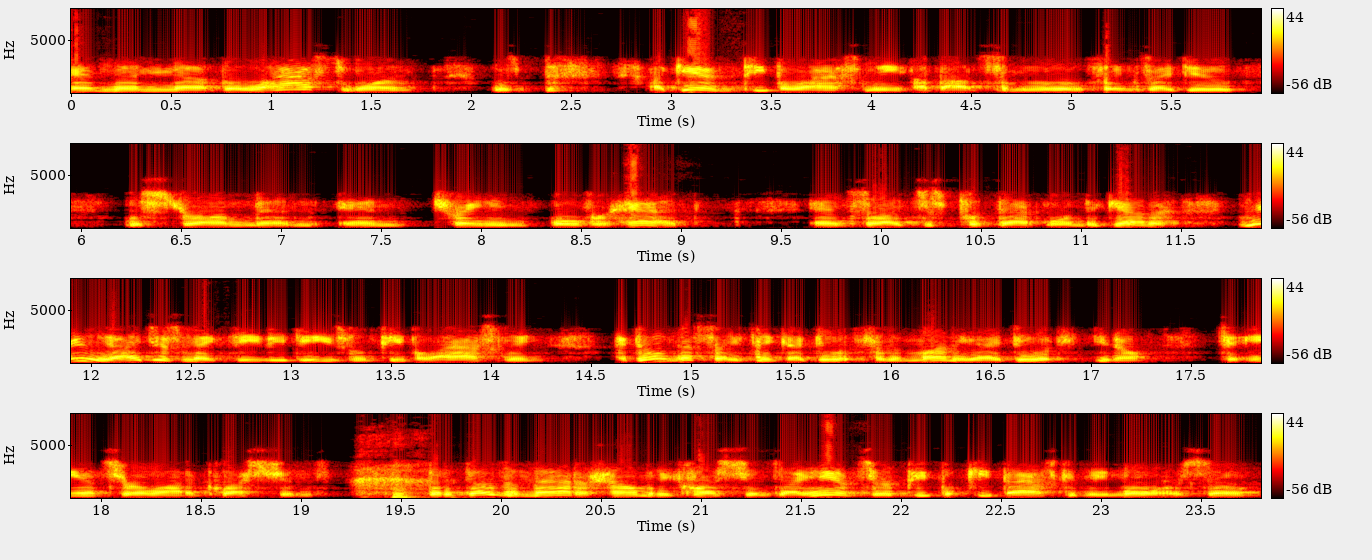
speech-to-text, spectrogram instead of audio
And then uh, the last one was again, people ask me about some of the little things I do with strongmen and training overhead. And so I just put that one together. Really, I just make DVDs when people ask me. I don't necessarily think I do it for the money. I do it, you know, to answer a lot of questions. but it doesn't matter how many questions I answer. People keep asking me more. So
